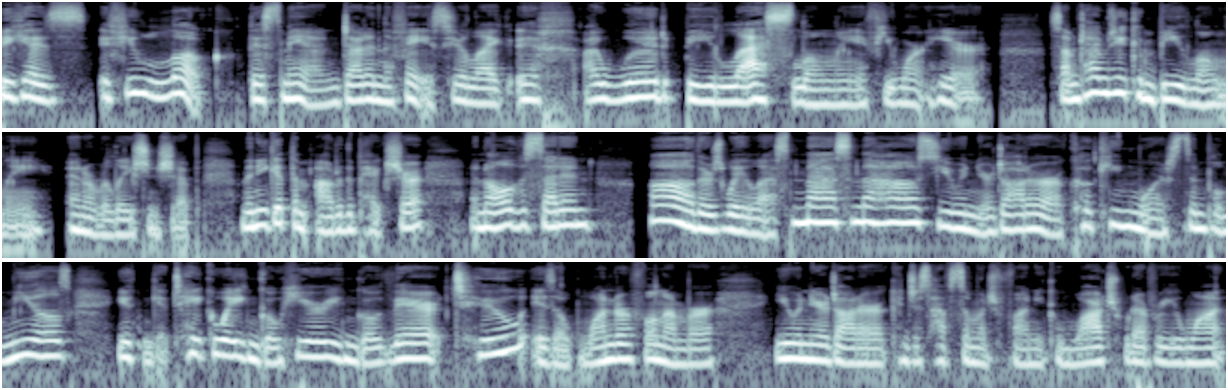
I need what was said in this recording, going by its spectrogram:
Because if you look this man dead in the face, you're like, ugh, I would be less lonely if you weren't here. Sometimes you can be lonely in a relationship. And then you get them out of the picture, and all of a sudden, oh, there's way less mess in the house. You and your daughter are cooking more simple meals. You can get takeaway, you can go here, you can go there. Two is a wonderful number. You and your daughter can just have so much fun. You can watch whatever you want.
